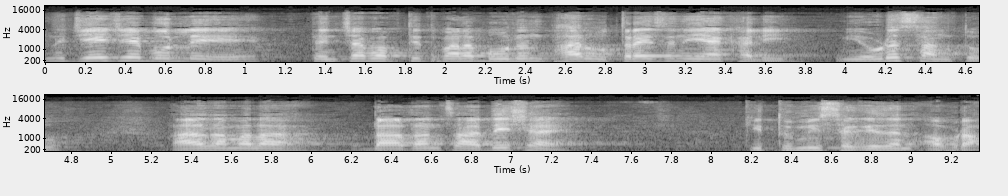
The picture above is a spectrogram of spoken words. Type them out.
आणि जे जे बोलले त्यांच्या बाबतीत मला बोलून फार उतरायचं नाही या खाली. मी एवढंच सांगतो. आज आम्हाला दादांचा आदेश आहे की तुम्ही सगळेजण आवरा.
